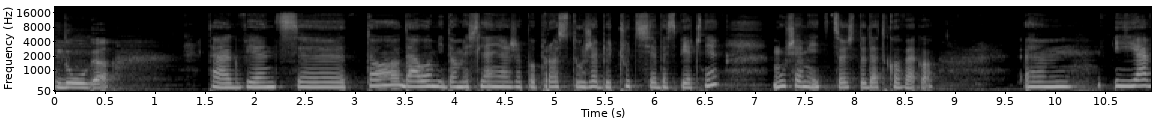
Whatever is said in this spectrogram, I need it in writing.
długa. Tak, więc y, to dało mi do myślenia, że po prostu, żeby czuć się bezpiecznie, muszę mieć coś dodatkowego. I ja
